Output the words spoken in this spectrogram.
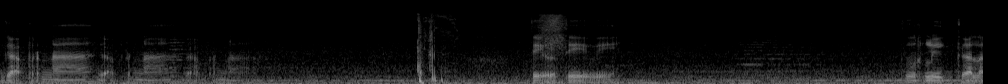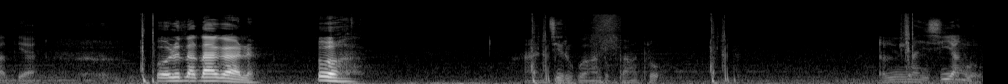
Nggak pernah, nggak pernah, nggak pernah. TOTW. Tur Liga latihan. Udah tantangan. Wah. Anjir, gua ngantuk banget, bro. Padahal ini masih siang loh.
